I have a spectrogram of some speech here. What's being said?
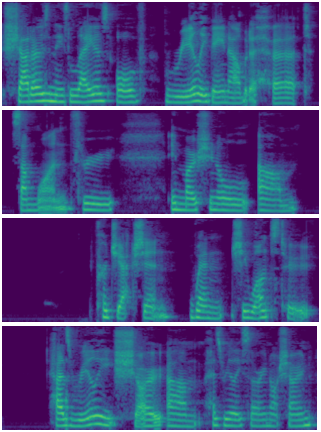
shadows and these layers of really being able to hurt someone through emotional um, projection when she wants to has really show um, has really sorry not shown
